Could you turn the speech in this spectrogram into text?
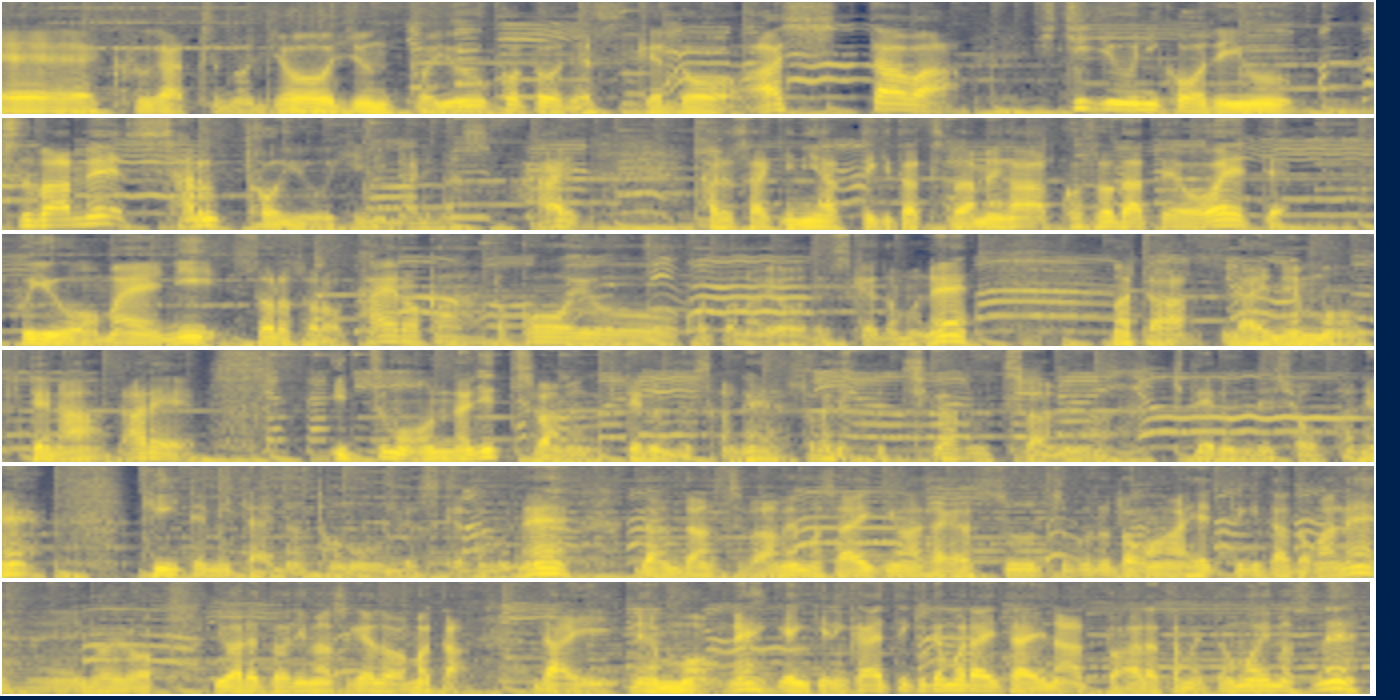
えー、9月の上旬ということですけど明日は七十二校でいうツバメ猿という日になります。はい。春先にやってきたツバメが子育てを終えて冬を前にそろそろ帰ろうかとこういうことのようですけどもね。また来年も来てな。あれいつも同じツバメが来てるんですかね。それとも違うツバメが来てるんでしょうかね。聞いてみたいなと思うんですけどもね。だんだんツバメも最近はさ巣作るとこが減ってきたとかね、えー、いろいろ言われておりますけどまた来年もね元気に帰ってきてもらいたいなと改めて思いますね。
